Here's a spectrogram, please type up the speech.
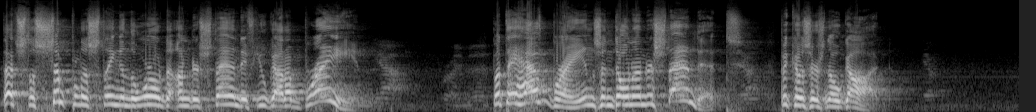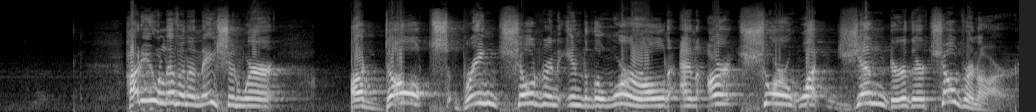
That's the simplest thing in the world to understand if you've got a brain. But they have brains and don't understand it because there's no God. How do you live in a nation where adults bring children into the world and aren't sure what gender their children are?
